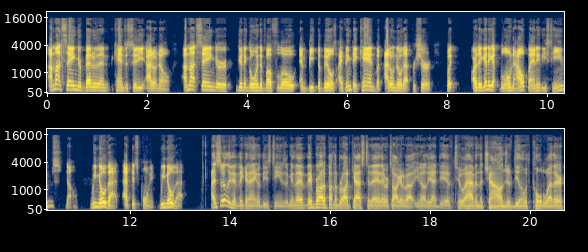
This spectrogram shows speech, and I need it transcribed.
I'm not saying they're better than Kansas City. I don't know. I'm not saying they're going to go into Buffalo and beat the Bills. I think they can, but I don't know that for sure. But are they going to get blown out by any of these teams? No. We know that at this point. We know that. I certainly think they can hang with these teams. I mean, they, they brought up on the broadcast today, they were talking about, you know, the idea of Tua having the challenge of dealing with cold weather.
